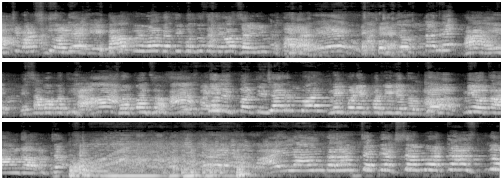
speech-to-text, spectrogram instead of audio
आमची पाहिजे. का तुम्ही ओळखत ती म्हणतो त्याच्या गावात सैनिक हा हे हे सभापती हा. सरपंच पोलीस पाटील चेअरमन मी पण एक पदवी घेतो हा. मी होतो आमदार. आईला आमदार आमच्यापेक्षा मोठा असतो.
